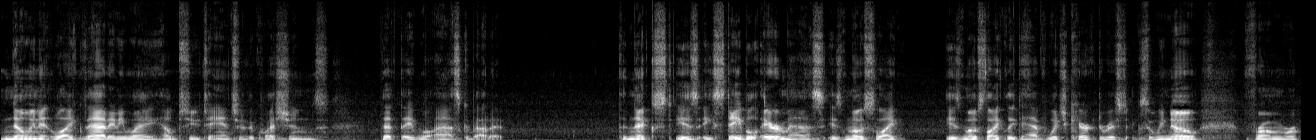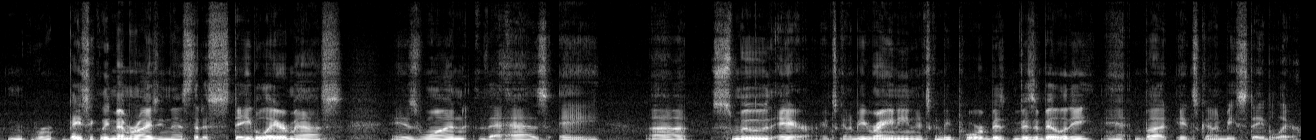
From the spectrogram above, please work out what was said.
knowing it like that anyway helps you to answer the questions that they will ask about it. The next is a stable air mass is most like is most likely to have which characteristics. So we know from basically memorizing this that a stable air mass is one that has a uh, smooth air. It's going to be raining, it's going to be poor visibility, and, but it's going to be stable air.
